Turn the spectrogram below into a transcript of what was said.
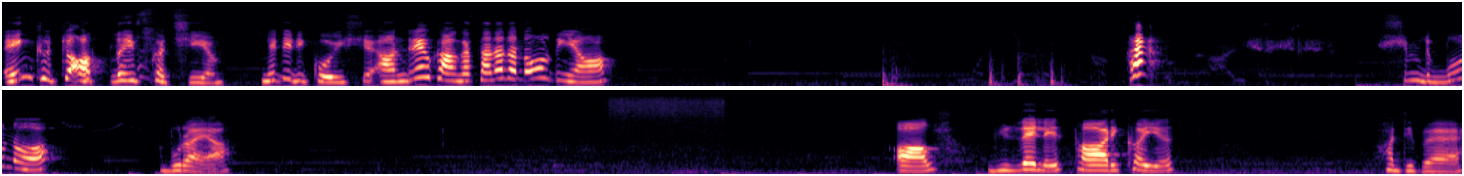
En kötü atlayıp kaçayım. Ne dedik o işe? Andrev kanka sana da ne oldu ya? Şimdi bunu buraya al. Güzeliz, harikayız. Hadi be.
